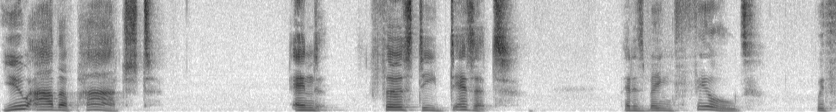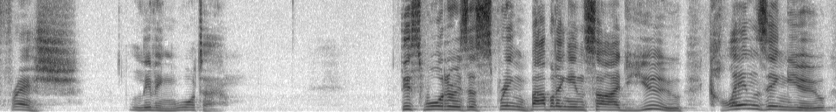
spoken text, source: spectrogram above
You are the parched and thirsty desert that is being filled with fresh, living water. This water is a spring bubbling inside you, cleansing you,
